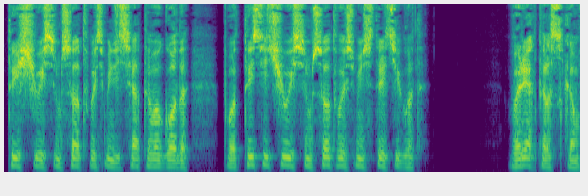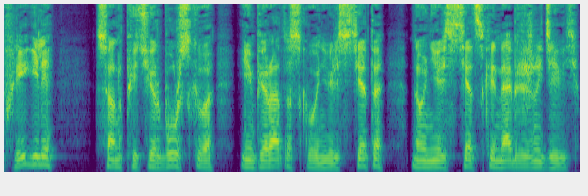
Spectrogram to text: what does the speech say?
1880 года по 1883 год. в ректорском флигеле Санкт-Петербургского императорского университета на университетской набережной 9,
